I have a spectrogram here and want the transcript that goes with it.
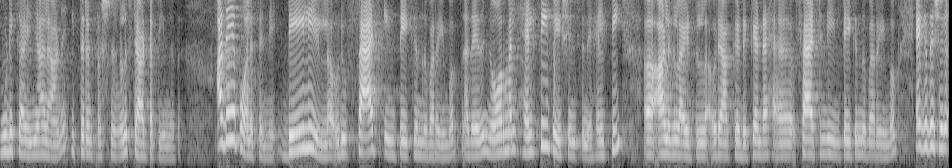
കൂടിക്കഴിഞ്ഞാലാണ് ഇത്തരം പ്രശ്നങ്ങൾ സ്റ്റാർട്ടപ്പ് ചെയ്യുന്നത്. അതേപോലെ തന്നെ ഡെയിലി ഉള്ള ഒരു ഫാറ്റ് ഇൻടേക്ക് എന്ന് പറയുമ്പം അതായത് നോർമൽ ഹെൽത്തി പേഷ്യൻസിന് ഹെൽത്തി ആളുകളായിട്ടുള്ള ഒരാൾക്ക് എടുക്കേണ്ട ഫാറ്റിന്റെ ഇൻടേക്ക് എന്ന് പറയുമ്പം ഏകദേശം ഒരു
